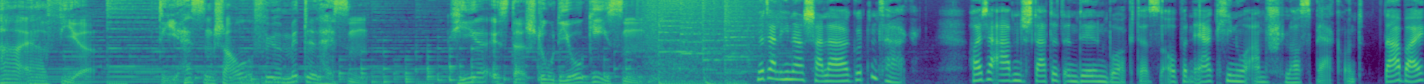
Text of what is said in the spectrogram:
HR4, die Hessenschau für Mittelhessen. Hier ist das Studio Gießen. Mit Alina Schaller, guten Tag. Heute Abend startet in Dillenburg das Open-Air-Kino am Schlossberg und Dabei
